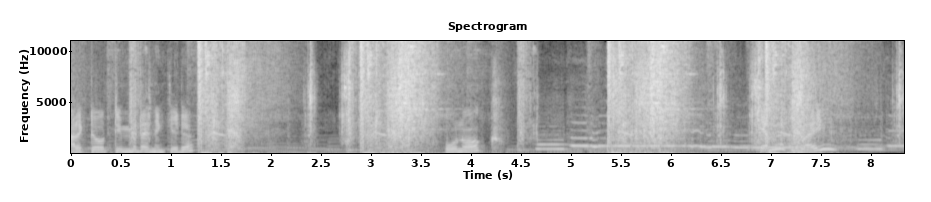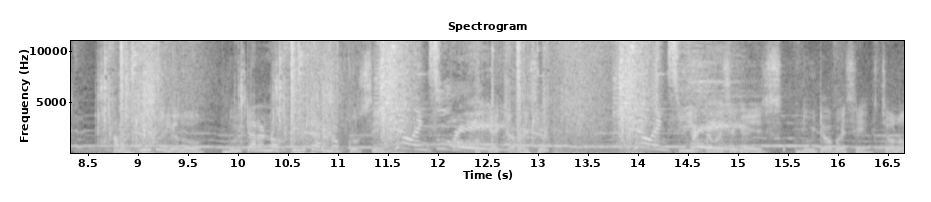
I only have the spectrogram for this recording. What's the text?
আরেকটা ওর টিমমেট আই থিঙ্ক এটা। ও নক কেমন কি ভাই? আমার কিল হয়ে গেল। দুইটারে নক তিনটারে নক করছি. একটা পাইছি। কিল একটা পাইছি. গাইস দুইটাও পাইছি। চলো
